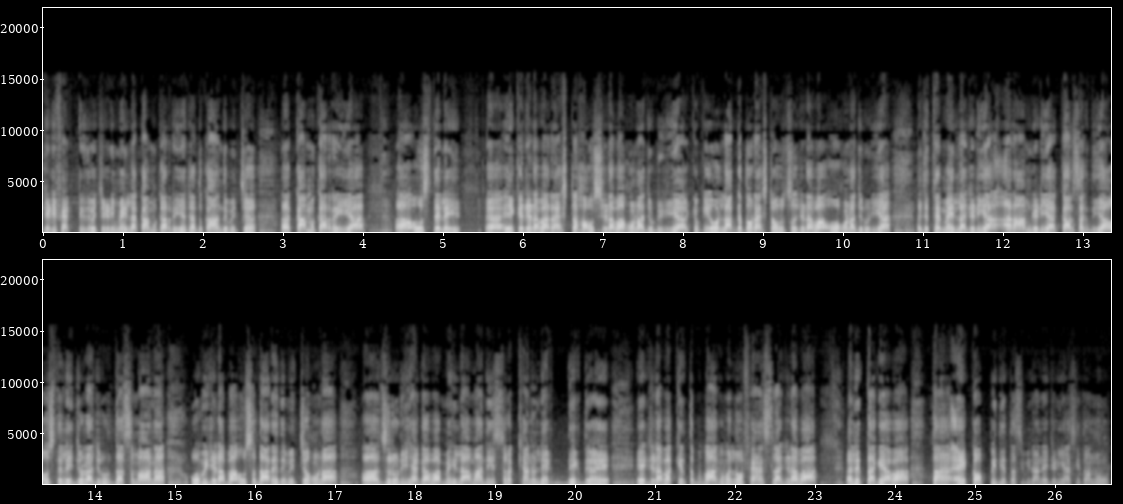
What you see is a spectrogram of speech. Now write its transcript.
ਜਿਹੜੀ ਫੈਕਟਰੀ ਦੇ ਵਿੱਚ ਜਿਹੜੀ ਮਹਿਲਾ ਕੰਮ ਕਰ ਰਹੀ ਹੈ ਜਾਂ ਦੁਕਾਨ ਦੇ ਵਿੱਚ ਕੰਮ ਕਰ ਰਹੀ ਆ ਅ, ਉਸ ਦੇ ਲਈ ਇੱਕ ਜਿਹੜਾ ਵਾ ਰੈਸਟ ਹਾਊਸ ਜਿਹੜਾ ਵਾ ਹੋਣਾ ਜ਼ਰੂਰੀ ਆ, ਕਿਉਂਕਿ ਉਹ ਅਲੱਗ ਤੋਂ ਰੈਸਟ ਹਾਊਸ ਜਿਹੜਾ ਵਾ ਉਹ ਹੋਣਾ ਜ਼ਰੂਰੀ ਆ, ਜਿੱਥੇ ਮਹਿਲਾ ਜਿਹੜੀ ਆ ਆਰਾਮ ਜਿਹੜੀ ਆ ਕਰ ਸਕਦੀ ਆ, ਉਸ ਦੇ ਲਈ ਜਿਹੜਾ ਜ਼ਰੂਰਤ ਦਾ ਸਮਾਨ ਆ, ਉਹ ਵੀ ਜਿਹੜਾ ਵਾ ਉਸ ਅਦਾਰੇ ਦੇ ਵਿੱਚ ਹੋਣਾ ਜ਼ਰੂਰੀ ਹੈਗਾ ਵਾ। ਮਹਿਲਾਵਾਂ ਦੀ ਸੁਰੱਖਿਆ ਨੂੰ ਲੈ- ਦੇਖਦੇ ਹੋਏ ਇਹ ਜਿਹੜਾ ਵਾ ਕਿਰਤ ਵਿਭਾਗ ਵੱਲੋਂ ਫੈਸਲਾ ਜਿਹੜਾ ਵਾ ਲਿੱਤਾ ਗਿਆ ਵਾ। ਤਾਂ ਇਹ ਕਾਪੀ ਦੀਆਂ ਤਸਵੀਰਾਂ ਨੇ ਜਿਹੜੀਆਂ ਅਸੀਂ ਤੁਹਾਨੂੰ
